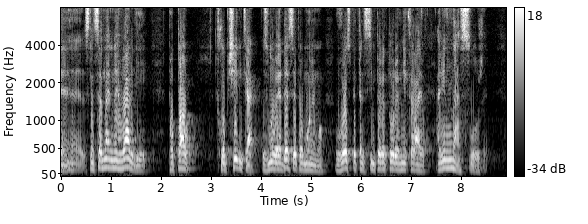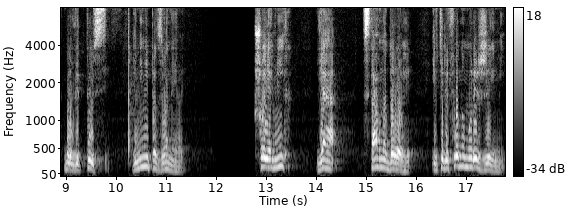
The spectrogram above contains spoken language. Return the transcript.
е, з Національної гвардії попав хлопчинка з Нової Одеси, по-моєму, в госпіталь з температурою в Ніколаїв. А він у нас служить, був у відпустці. І мені подзвонили. Що я міг? Я став на дороги і в телефонному режимі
